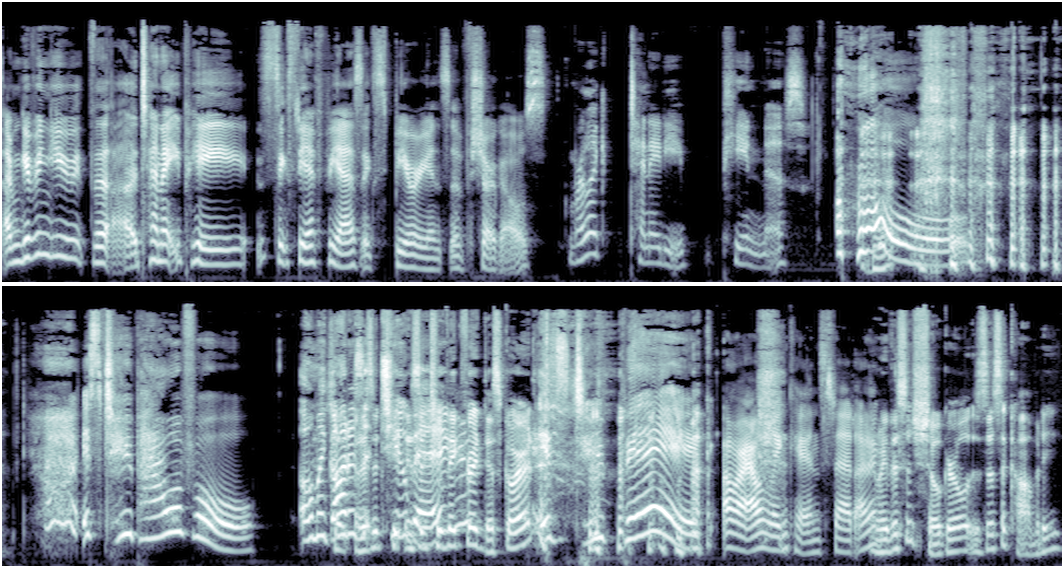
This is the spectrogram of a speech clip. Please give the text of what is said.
I'm giving you the uh, 1080p 60 FPS experience of Showgirls. More like 1080 penis. Oh, it's too powerful. Oh my god, is, it, too is big? it too big for Discord? It's too big. All right, I'll link it instead. I don't. Wait, this is Showgirl. Is this a comedy?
